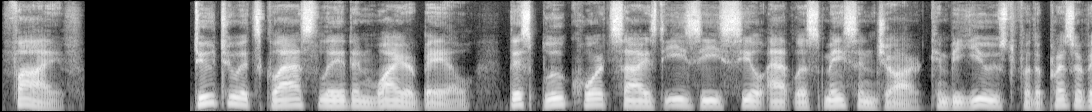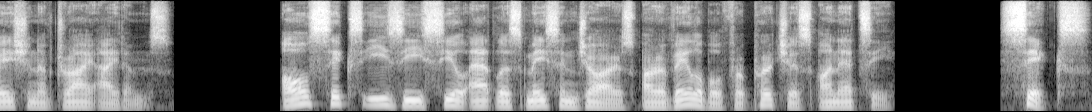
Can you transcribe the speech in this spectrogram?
5. Due to its glass lid and wire bail, this blue quart-sized EZ Seal Atlas Mason jar can be used for the preservation of dry items. All six EZ Seal Atlas Mason jars are available for purchase on Etsy. 6.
